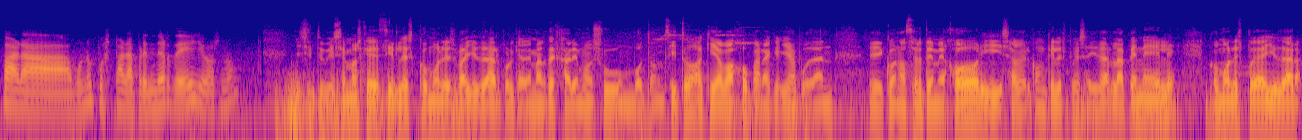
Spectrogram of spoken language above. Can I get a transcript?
para, bueno, pues para aprender de ellos, ¿no? Y si tuviésemos que decirles cómo les va a ayudar, porque además dejaremos un botoncito aquí abajo para que ya puedan eh, conocerte mejor y saber con qué les puedes ayudar, la PNL, cómo les puede ayudar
